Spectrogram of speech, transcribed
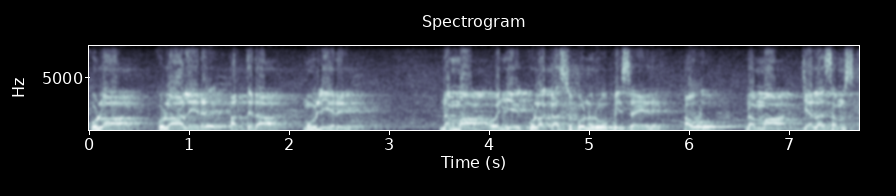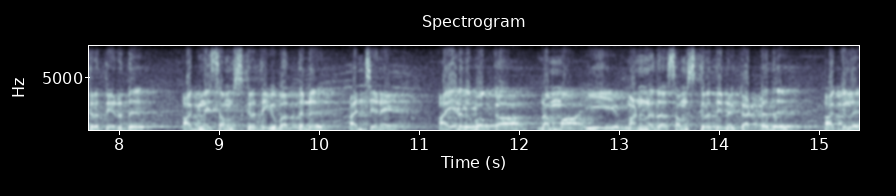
ಕುಳ ಕುಳಾಲೇರು ಹತ್ತಿರ ಮೂಲಿಯರು, ನಮ್ಮ ಒಂಜಿ ಕುಳಕಸುಬನ್ನು ರೂಪಿಸಾಯರೆ ಅವು ನಮ್ಮ ಜಲ ಸಂಸ್ಕೃತಿ ಇರ್ದು, ಅಗ್ನಿ ಸಂಸ್ಕೃತಿಗೆ ಬತ್ತದು, ಅಂಚನೆ ಐರದು ಬೊಕ್ಕ ನಮ್ಮ ಈ ಮಣ್ಣದ ಸಂಸ್ಕೃತಿನ ಕಟ್ಟದು ಅಕ್ಕಲು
